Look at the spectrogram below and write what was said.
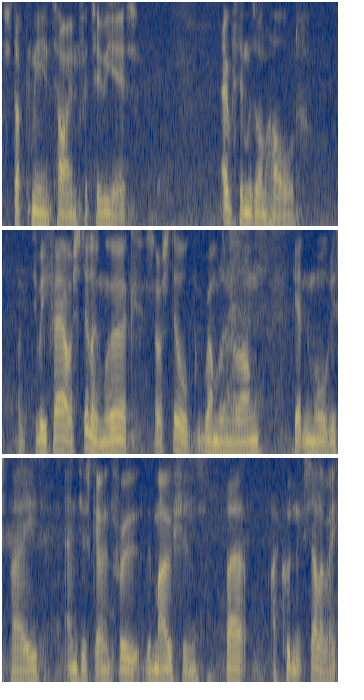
stuck me in time for two years. Everything was on hold. To be fair, I was still in work, so I was still rumbling along, getting the mortgage paid, and just going through the motions, but I couldn't accelerate.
